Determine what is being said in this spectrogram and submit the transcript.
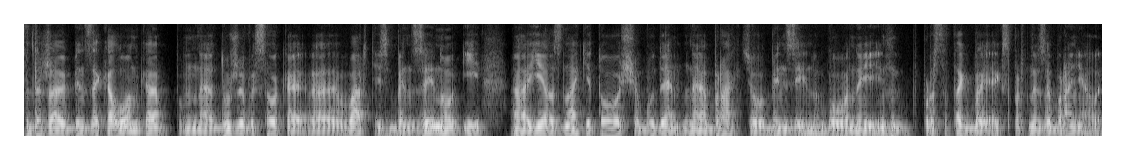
в державі бензоколонка дуже висока вартість бензину, і є ознаки того, що буде брак цього бензину, бо вони просто так би експорт не забороняли.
